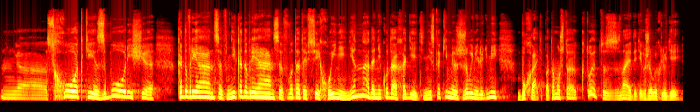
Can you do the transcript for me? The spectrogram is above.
э, сходки, сборища, кадаврианцев, не кадаврианцев, вот этой всей хуйни. Не надо никуда ходить, ни с какими живыми людьми бухать, потому что кто это знает этих живых людей?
